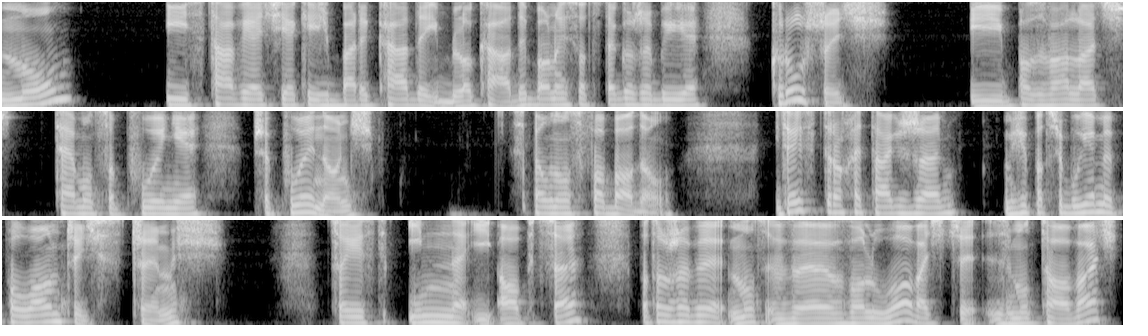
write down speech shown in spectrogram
mu i stawiać jakieś barykady i blokady, bo on jest od tego, żeby je kruszyć i pozwalać temu, co płynie, przepłynąć z pełną swobodą. I to jest trochę tak, że my się potrzebujemy połączyć z czymś, co jest inne i obce, po to, żeby móc wyewoluować czy zmutować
